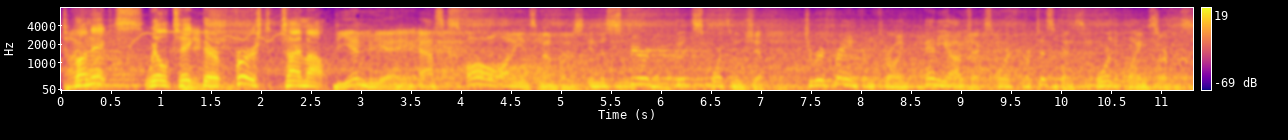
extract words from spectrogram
The Knicks will take their first timeout. The NBA asks all audience members, in the spirit of good sportsmanship, to refrain from throwing any objects towards participants or the playing surface.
